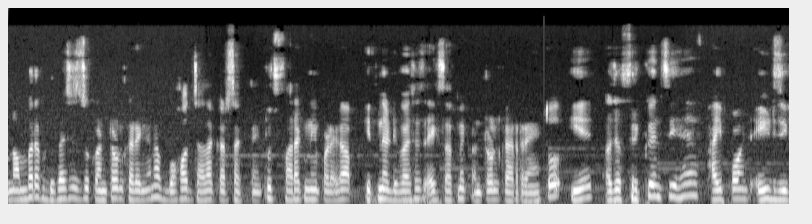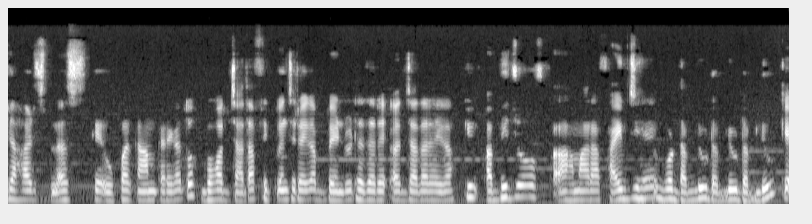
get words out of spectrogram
नंबर ऑफ़ डिवाइसेस जो कंट्रोल करेंगे ना, बहुत ज़्यादा कर सकते हैं। कुछ फ़र्क नहीं पड़ेगा। आप कितने डिवाइसेस एक साथ में कंट्रोल कर रहे हैं। तो ये, जो फ्रीक्वेंसी है 5.8 गीगाहर्ट्ज प्लस के ऊपर काम करेगा तो बहुत ज़्यादा फ्रीक्वेंसी रहेगा बैंडविड्थ ज़्यादा रहेगा। क्योंकि अभी जो हमारा 5G है, वो डब्ल्यू के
